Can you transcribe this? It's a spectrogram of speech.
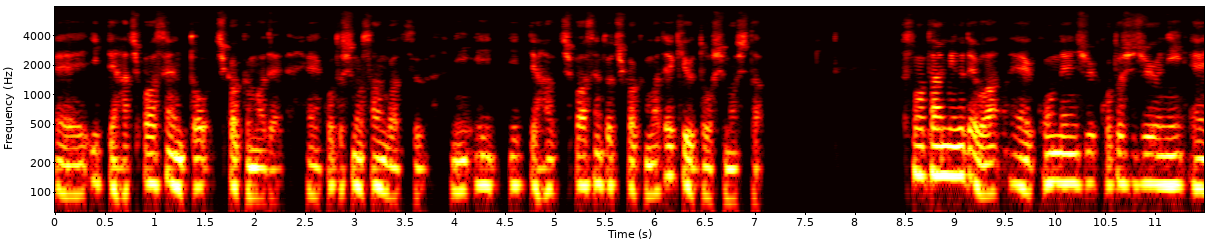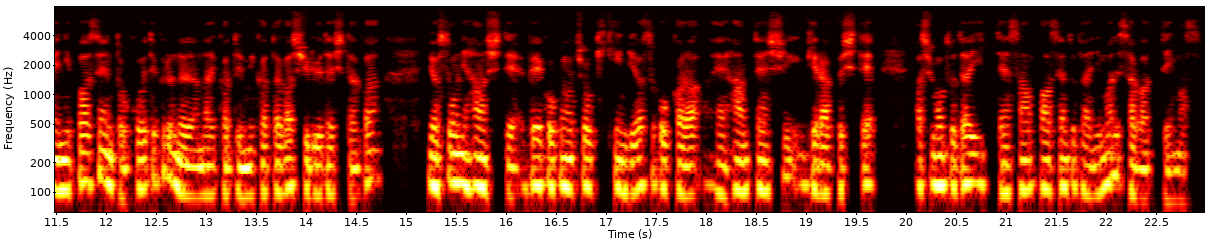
え1.8%近くまで、え今年の3月に1.8%近くまで急騰しました。そのタイミングでは、え今年中、今年中に2%を超えてくるのではないかという見方が主流でしたが、予想に反して、米国の長期金利はそこから反転し、下落して、足元で1.3%台にまで下がっています。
